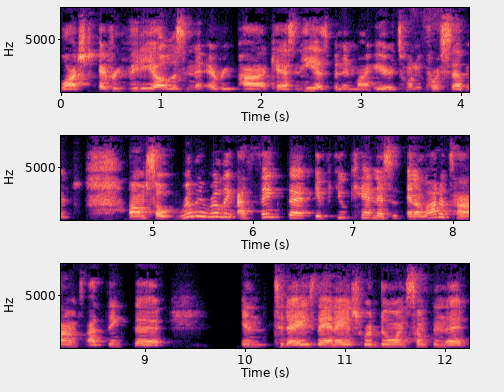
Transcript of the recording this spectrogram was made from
watched every video, listened to every podcast, and he has been in my ear 24 seven. Um, so really, really, I think that if you can't necessarily, and a lot of times I think that in today's day and age, we're doing something that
